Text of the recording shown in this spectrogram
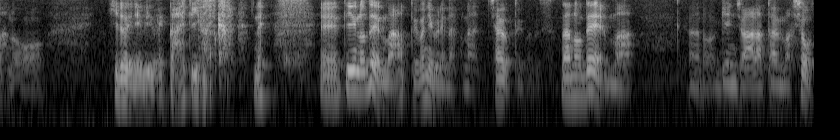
あのひどいレビューがいっぱい入ってきますからね、えー、っていうので、まあ、あっという間に売れなくなっちゃうということです。なので、まあ、あの現状を改めましょうっ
